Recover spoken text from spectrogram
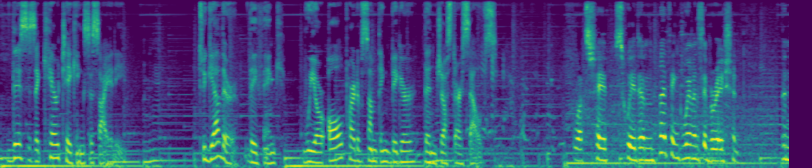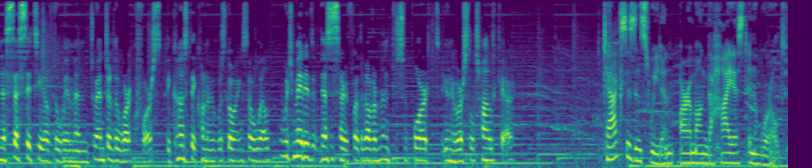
This is a caretaking society. Together, they think, we are all part of something bigger than just ourselves. What shaped Sweden? I think women's liberation. The necessity of the women to enter the workforce because the economy was going so well, which made it necessary for the government to support universal childcare. Taxes in Sweden are among the highest in the world,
